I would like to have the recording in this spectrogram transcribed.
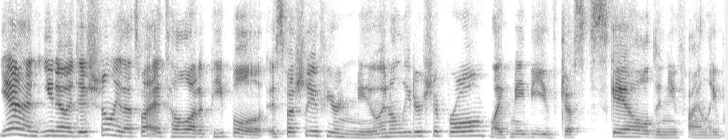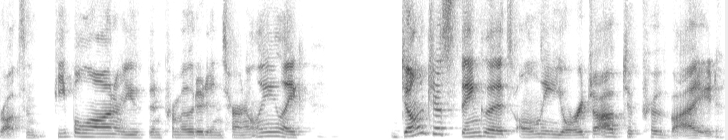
Yeah, and you know, additionally, that's why I tell a lot of people, especially if you're new in a leadership role, like maybe you've just scaled and you finally brought some people on or you've been promoted internally, like mm-hmm. don't just think that it's only your job to provide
